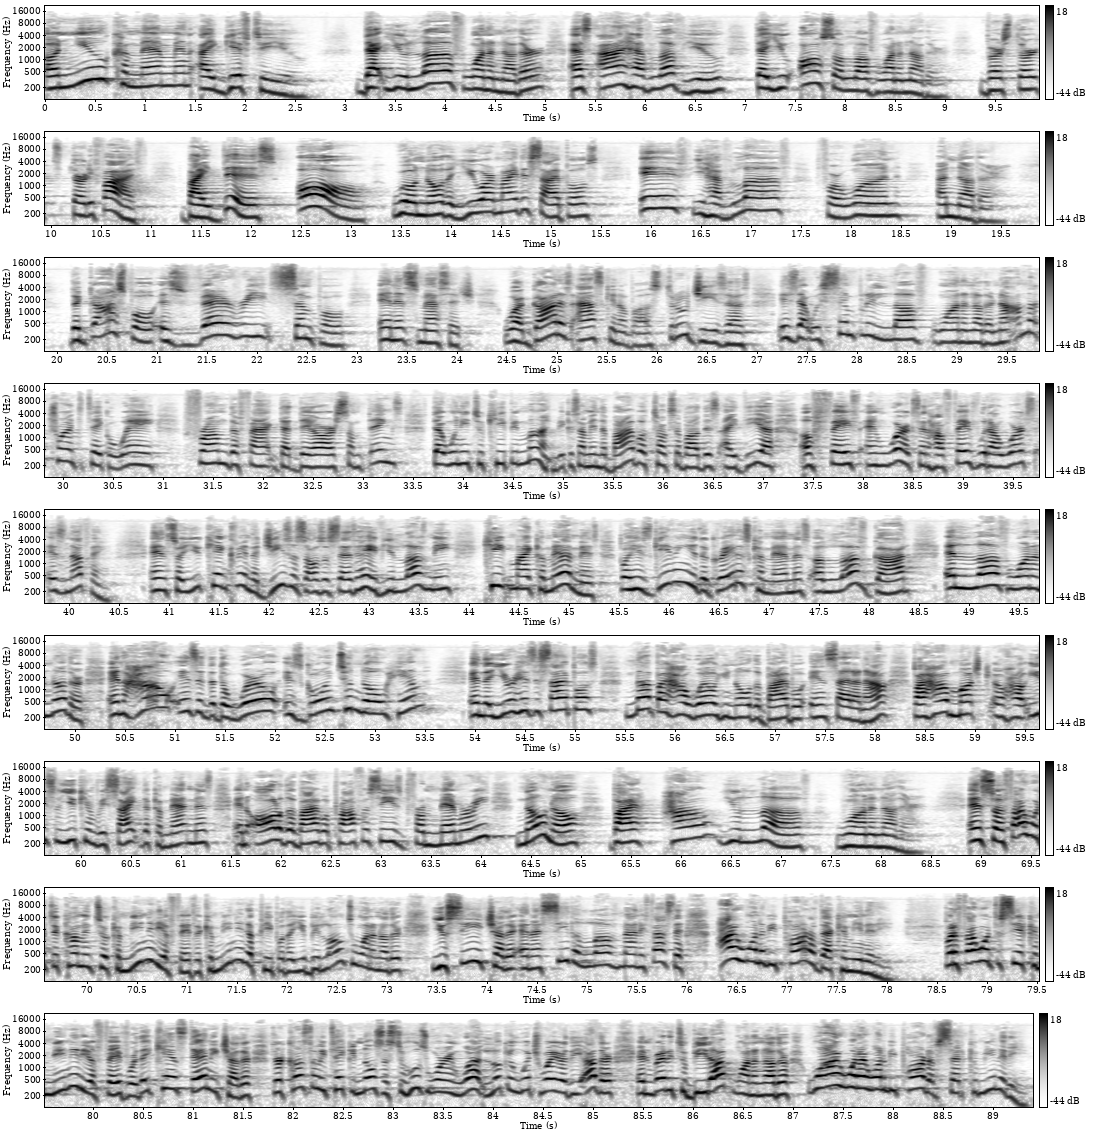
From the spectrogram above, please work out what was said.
A new commandment I give to you, that you love one another as I have loved you, that you also love one another. Verse 35 By this all will know that you are my disciples if you have love for one another. The gospel is very simple in its message. What God is asking of us through Jesus is that we simply love one another. Now, I'm not trying to take away from the fact that there are some things that we need to keep in mind because, I mean, the Bible talks about this idea of faith and works and how faith without works is nothing. And so you can't claim that Jesus also says, hey, if you love me, keep my commandments. But he's giving you the greatest commandments of love God and love one another. And how is it that the world is going to know him? And that you're his disciples, not by how well you know the Bible inside and out, by how much or how easily you can recite the commandments and all of the Bible prophecies from memory. No, no, by how you love one another. And so, if I were to come into a community of faith, a community of people that you belong to one another, you see each other, and I see the love manifested, I want to be part of that community. But if I were to see a community of faith where they can't stand each other, they're constantly taking notes as to who's wearing what, looking which way or the other, and ready to beat up one another, why would I want to be part of said community?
